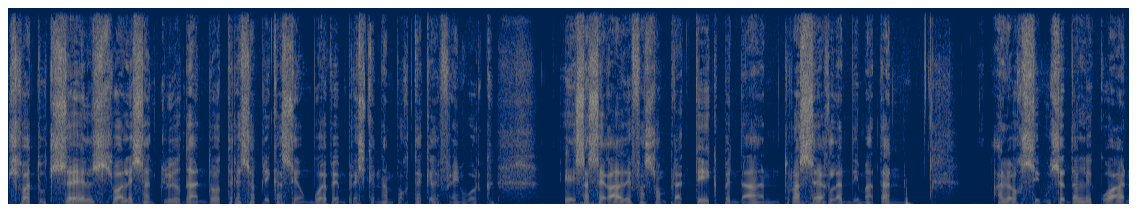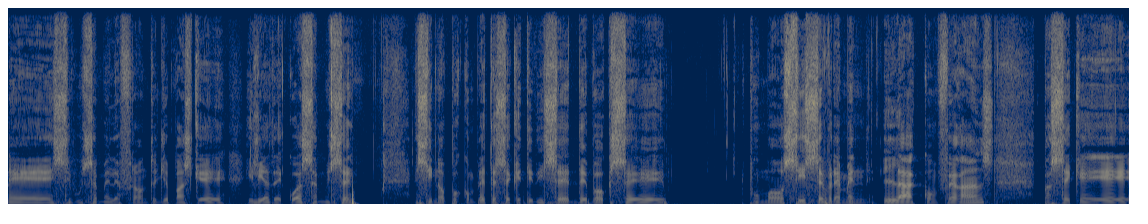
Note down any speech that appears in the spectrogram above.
soit toutes seules, soit les inclure dans d'autres applications web en presque n'importe quel framework. Et ça sera de façon pratique pendant trois heures lundi matin. Alors, si vous êtes dans le coin et si vous aimez le front, je pense qu'il y a de quoi s'amuser. Sinon, pour compléter ce que tu disais, Devox, c'est pour moi aussi, c'est vraiment la conférence parce que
